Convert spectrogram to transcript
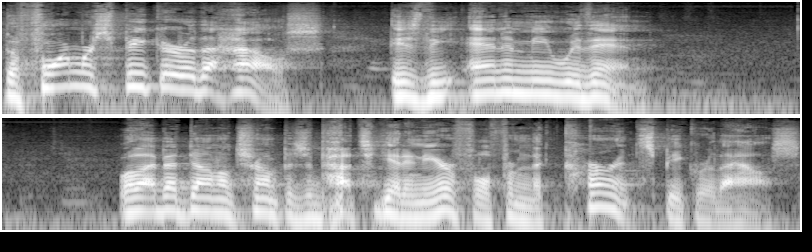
The former Speaker of the House is the enemy within. Well, I bet Donald Trump is about to get an earful from the current Speaker of the House,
